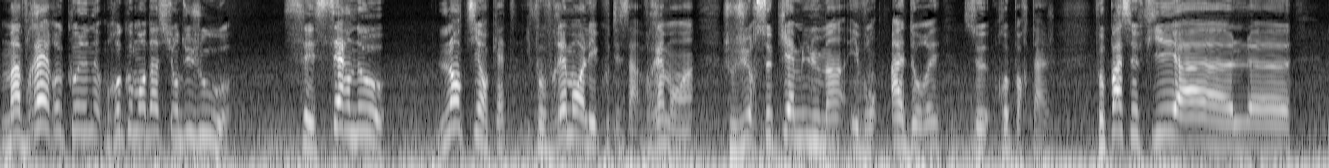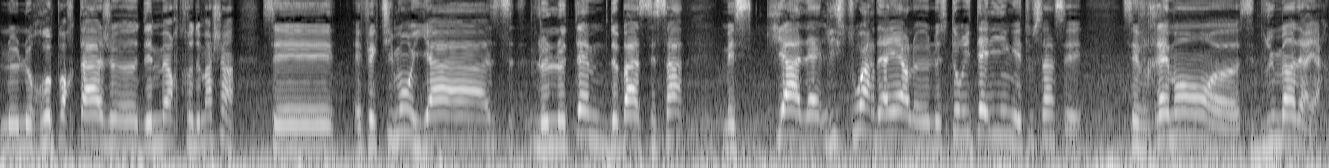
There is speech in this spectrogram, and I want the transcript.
ma vraie recommandation du jour, c'est Cerno, l'anti-enquête. Il faut vraiment aller écouter ça, vraiment. Hein. Je vous jure, ceux qui aiment l'humain, ils vont adorer ce reportage. Il faut pas se fier à le, le, reportage euh, des meurtres de machin. C'est effectivement il y a le, thème de base c'est ça, mais ce qu'il y a l'histoire derrière, le, storytelling et tout ça, c'est vraiment euh, c'est de l'humain derrière.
